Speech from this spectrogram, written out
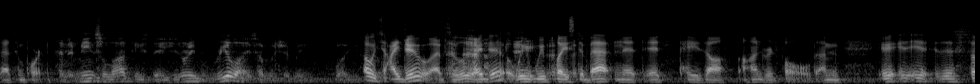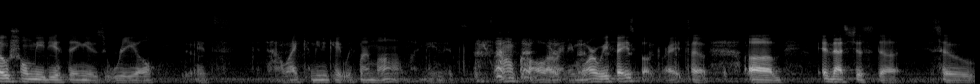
that's important. And it means a lot these days. You don't even realize how much it means. Well, you, Oh, I do, absolutely, I do. We, Okay. we placed a bet and it, it pays off a hundredfold. I mean, it, it, the social media thing is real. It's, it's how I communicate with my mom. I mean, it's, it's I don't call her anymore, we Facebook, right? So, um, and that's just, uh, so,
